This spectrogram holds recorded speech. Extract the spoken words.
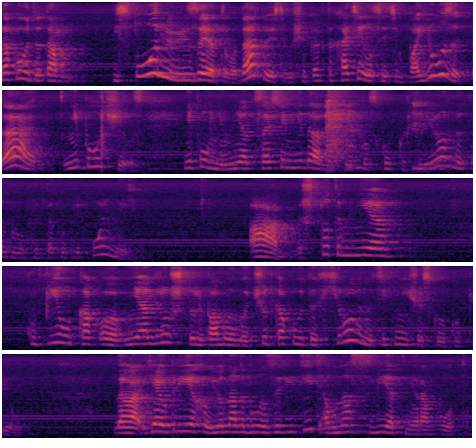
какую-то там историю из этого, да, то есть, в общем, как-то хотелось этим поюзать, да, не получилось. Не помню, у меня совсем недавно кто-то с кубков перевернут, это был прям такой прикольный. А, что-то мне купил, как, э, мне Андрюш, что ли, по-моему, что-то какую-то херовину техническую купил. Я ее приехала, ее надо было зарядить, а у нас свет не работал.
